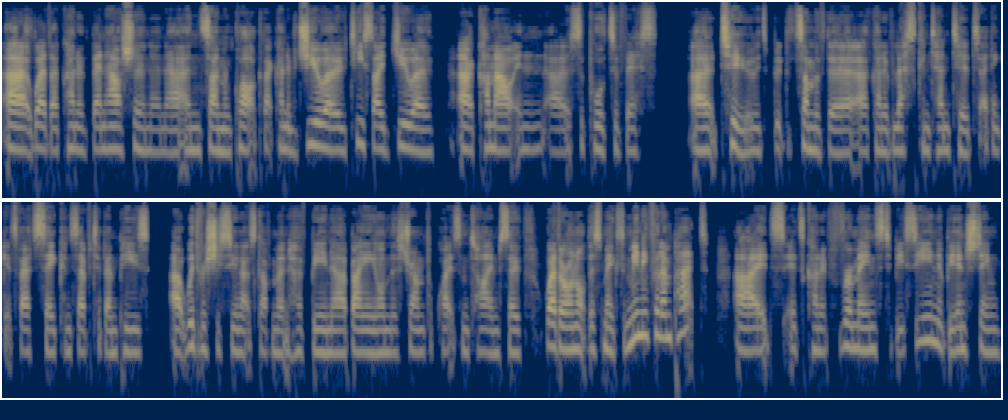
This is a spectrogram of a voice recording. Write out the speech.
uh, whether kind of Ben Houchen and uh, and Simon Clarke, that kind of duo, Teesside duo, uh, come out in support of this uh, too. But some of the uh, kind of less contented, I think it's fair to say, Conservative MPs uh, with Rishi Sunak's government have been uh, banging on this drum for quite some time. So whether or not this makes a meaningful impact, uh, it's it's kind of remains to be seen. It'd be interesting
